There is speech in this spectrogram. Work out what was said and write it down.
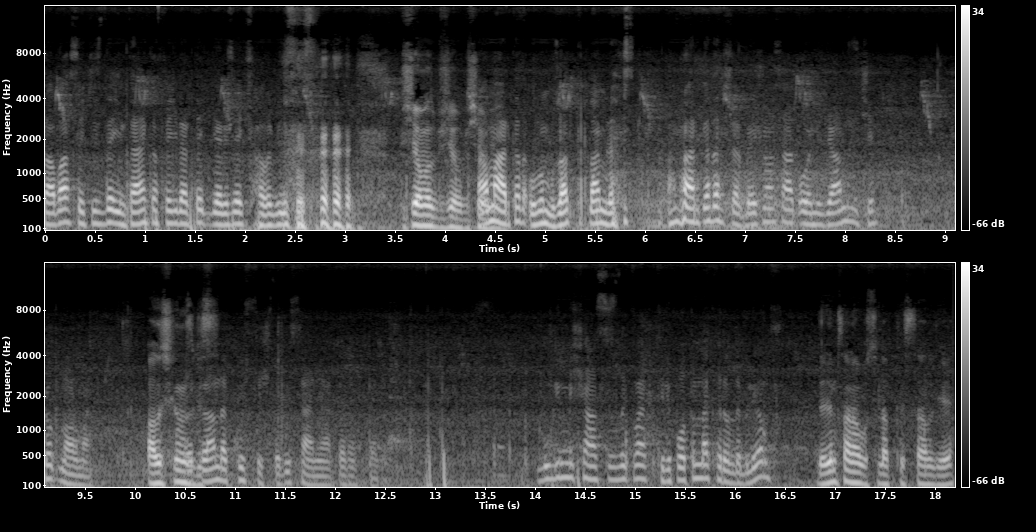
Sabah 8'de internet kafeye gider tek gerizekalı bir Bir şey olmaz bir şey olmaz. Bir şey Ama olmaz. arkadaş oğlum uzattık lan biraz. Ama arkadaşlar 5-10 saat oynayacağımız için çok normal. Alışkınız biz. Ekranda kuş sıçtı bir saniye arkadaşlar. Bugün bir şanssızlık var. Tripodum da kırıldı biliyor musun? Dedim sana bu silah testi al diye.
